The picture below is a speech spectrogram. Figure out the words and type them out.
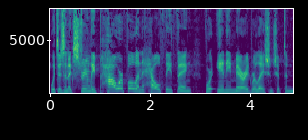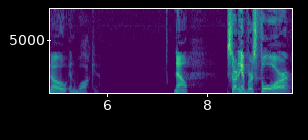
which is an extremely powerful and healthy thing for any married relationship to know and walk in. Now, starting at verse 4,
